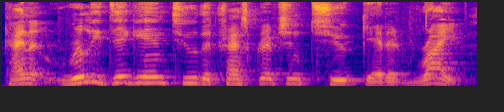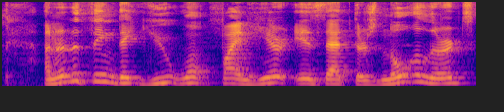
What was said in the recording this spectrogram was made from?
kind of really dig into the transcription to get it right. Another thing that you won't find here is that there's no alerts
